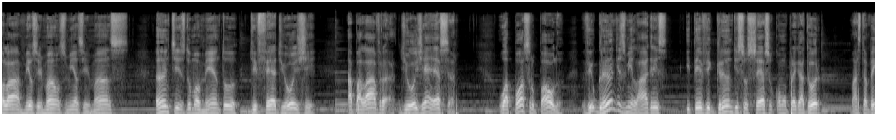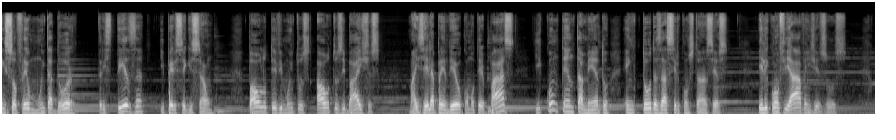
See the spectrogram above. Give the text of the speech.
Olá, meus irmãos, minhas irmãs. Antes do momento de fé de hoje, a palavra de hoje é essa. O apóstolo Paulo viu grandes milagres e teve grande sucesso como pregador, mas também sofreu muita dor, tristeza e perseguição. Paulo teve muitos altos e baixos, mas ele aprendeu como ter paz e contentamento em todas as circunstâncias. Ele confiava em Jesus.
